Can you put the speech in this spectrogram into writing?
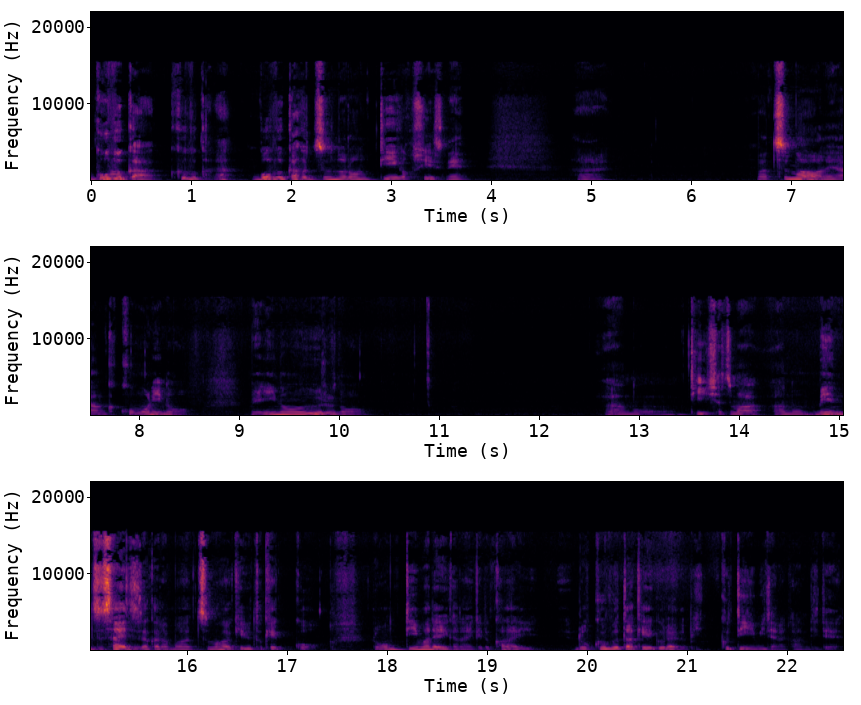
五分か九分かな五分か普通のロンティーが欲しいですね。はいまあ、妻はねなんか小森のメリノウールのあの T シャツまああのメンズサイズだからまあ妻が着ると結構ロン T まではいかないけどかなり6分丈ぐらいのビッグ T みたいな感じで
